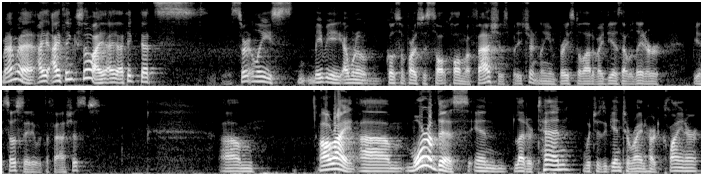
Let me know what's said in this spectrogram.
I'm gonna, I, I think so. I, I think that's certainly, maybe I want to go so far as to call him a fascist, but he certainly embraced a lot of ideas that would later be associated with the fascists. Um, all right, um, more of this in letter 10, which is again to Reinhard Kleiner.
